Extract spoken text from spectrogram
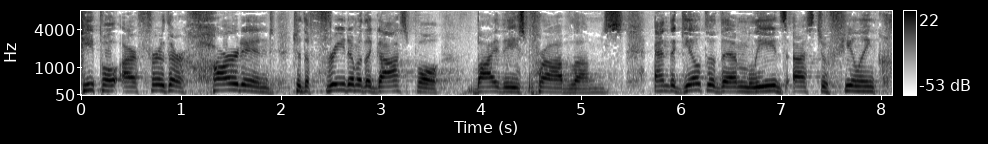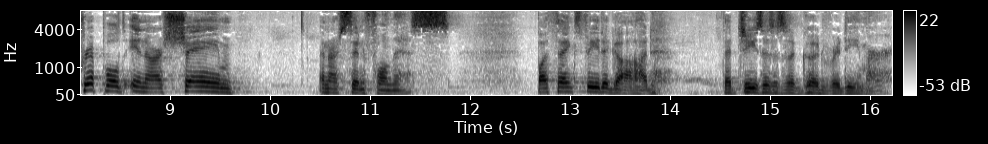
people are further hardened to the freedom of the gospel by these problems. And the guilt of them leads us to feeling crippled in our shame and our sinfulness. But thanks be to God that Jesus is a good Redeemer.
